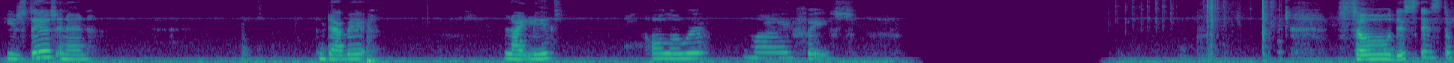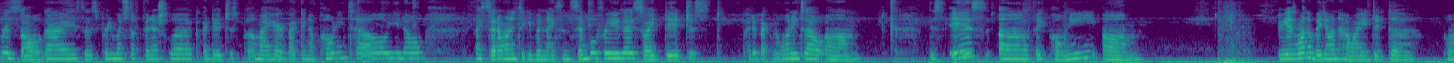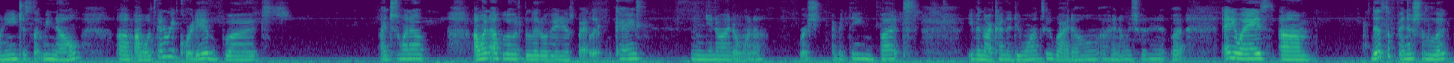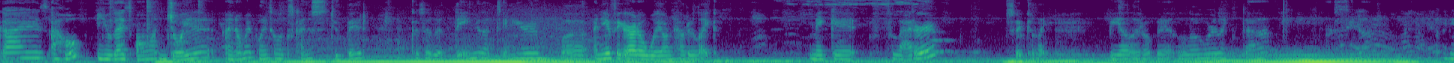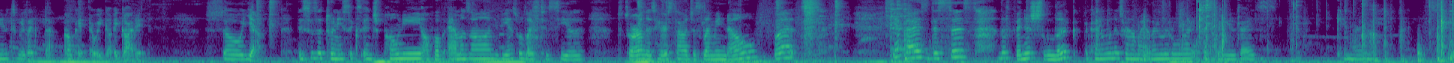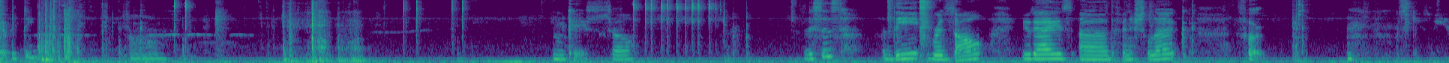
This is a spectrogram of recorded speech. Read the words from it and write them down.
use this and then dab it lightly all over my face. So this is the result guys. This is pretty much the finished look. I did just put my hair back in a ponytail you know. I said i wanted to keep it nice and simple for you guys so i did just put it back in a ponytail. Um this is a fake pony. Um if you guys want a video on how i did the pony just let me know. Um i was gonna record it but i just want to i want to upload little videos by little okay and, you know i don't want to rush everything but even though i kind of do want to but i don't i know i shouldn't but anyways um this is the finished look guys. I hope you guys all enjoy it. I know my ponytail looks kind of stupid because of the thing that's in here but i need to figure out a way on how to like make it flatter so it could like be a little bit lower like that I need it to be like that. Okay, there we go. I got it. So yeah, this is a 26 inch pony off of Amazon. If you guys would like to see a tutorial on this hairstyle, just let me know. But yeah, guys, this is the finished look. I kind of want to turn on my other little light just so you guys can really see everything. Um, okay, so this is the result you guys uh the finished look for excuse me.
